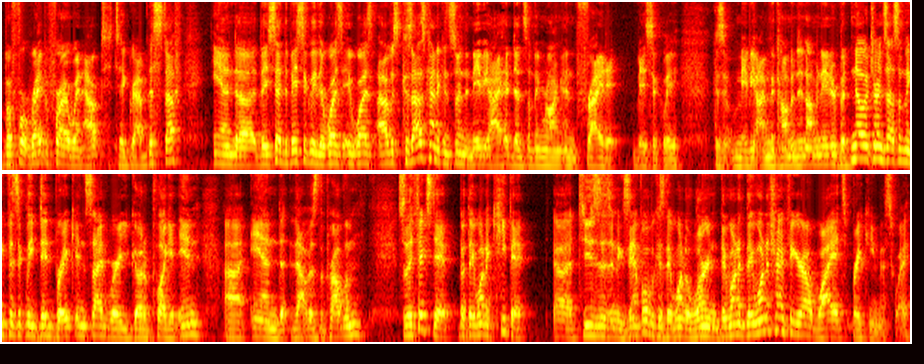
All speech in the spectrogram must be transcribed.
before, right before I went out to grab this stuff, and uh, they said that basically there was it was I was because I was kind of concerned that maybe I had done something wrong and fried it basically because maybe I'm the common denominator. But no, it turns out something physically did break inside where you go to plug it in, uh, and that was the problem. So they fixed it, but they want to keep it uh, to use as an example because they want to learn. They want to they want to try and figure out why it's breaking this way.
